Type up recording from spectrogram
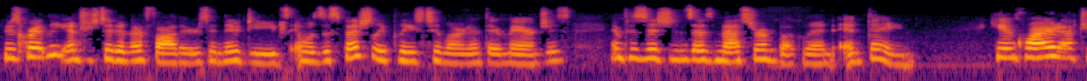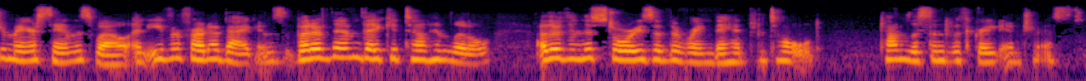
He was greatly interested in their fathers and their deeds, and was especially pleased to learn of their marriages and positions as Master of Buckland and Thane. He inquired after Mayor Sam as well, and even Frodo Baggins, but of them they could tell him little, other than the stories of the ring they had been told. Tom listened with great interest.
